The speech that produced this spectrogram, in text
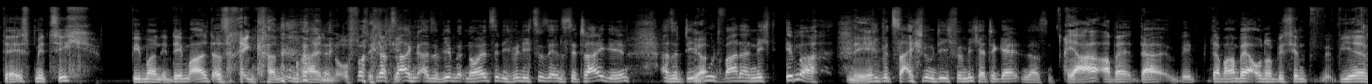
der ist mit sich, wie man in dem Alter sein kann, im Reinen Ich wollte gerade sagen, also wir mit 19, ich will nicht zu sehr ins Detail gehen, also Demut ja. war da nicht immer nee. die Bezeichnung, die ich für mich hätte gelten lassen. Ja, aber da, da waren wir auch noch ein bisschen wir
